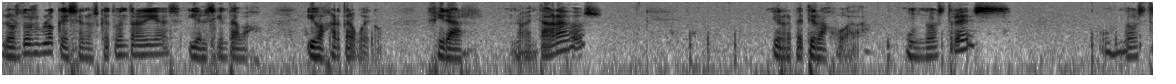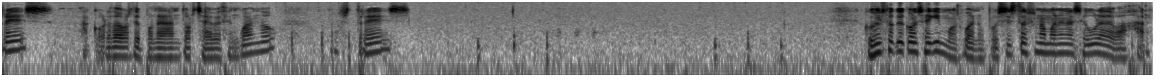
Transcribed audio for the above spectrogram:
los dos bloques en los que tú entrarías y el siguiente abajo y bajarte al hueco. Girar 90 grados y repetir la jugada. 1, 2, 3. 1, 2, 3. Acordaos de poner antorcha de vez en cuando. 2, 3. ¿Con esto que conseguimos? Bueno, pues esta es una manera segura de bajar.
